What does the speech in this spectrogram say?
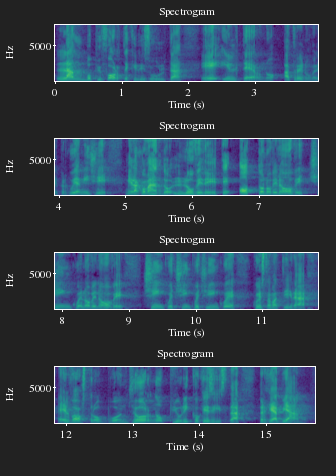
l'ambo più forte che risulta e il terno a tre numeri. Per cui amici, mi raccomando, lo vedete, 899 599 555, questa mattina è il vostro buongiorno più ricco che esista, perché abbiamo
